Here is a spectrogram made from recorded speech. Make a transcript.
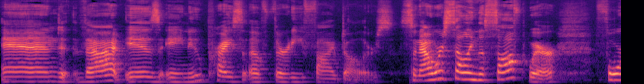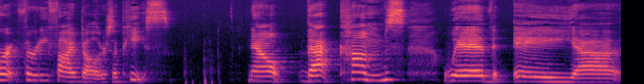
And that is a new price of $35. So now we're selling the software for $35 a piece. Now that comes with a uh,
